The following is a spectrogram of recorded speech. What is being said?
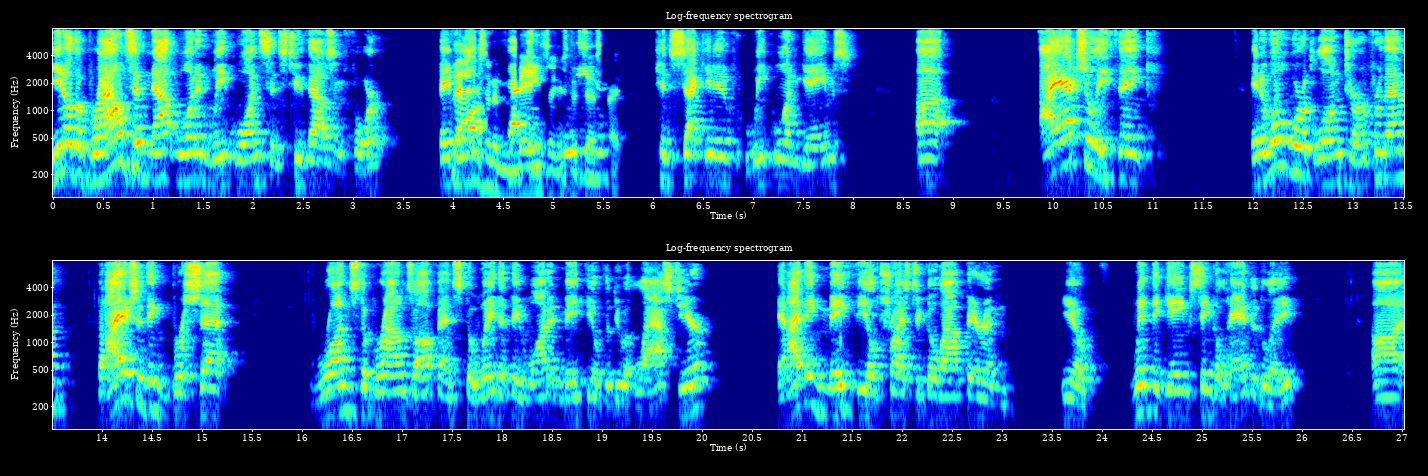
You know, the Browns have not won in week one since 2004. They've That is an amazing statistic. consecutive week one games. Uh, I actually think, and it won't work long term for them, but I actually think Brissett runs the Browns offense the way that they wanted Mayfield to do it last year. And I think Mayfield tries to go out there and, you know, win the game single handedly. Uh,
